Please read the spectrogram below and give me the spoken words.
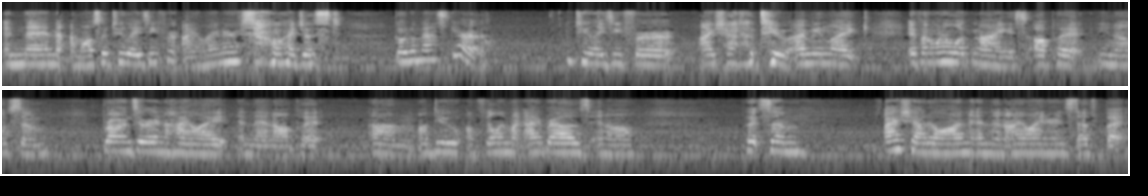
And then I'm also too lazy for eyeliner, so I just go to mascara. I'm too lazy for eyeshadow too. I mean, like if I want to look nice, I'll put you know some bronzer and highlight, and then I'll put, um, I'll do, I'll fill in my eyebrows, and I'll put some eyeshadow on, and then eyeliner and stuff, but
